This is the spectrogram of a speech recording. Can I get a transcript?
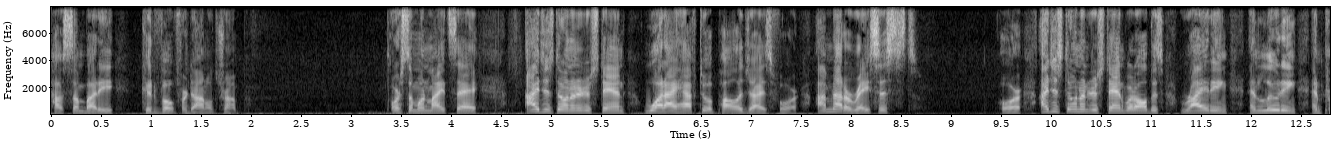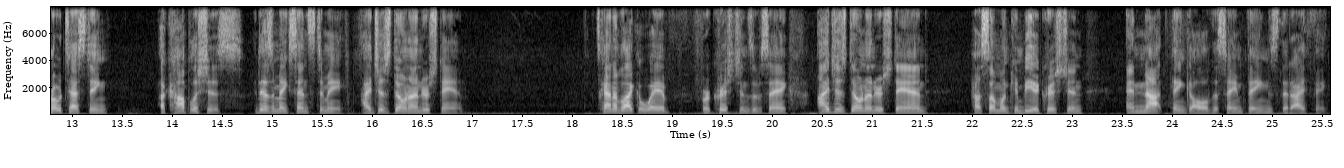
how somebody could vote for Donald Trump. Or someone might say, I just don't understand what I have to apologize for. I'm not a racist. Or I just don't understand what all this rioting and looting and protesting accomplishes. It doesn't make sense to me. I just don't understand. It's kind of like a way of, for Christians of saying, I just don't understand how someone can be a Christian and not think all of the same things that I think.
